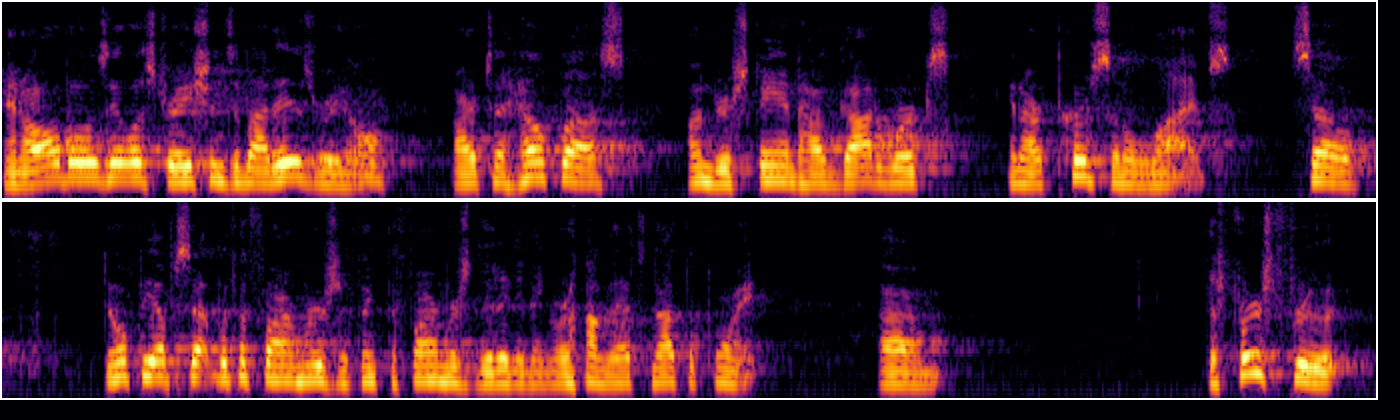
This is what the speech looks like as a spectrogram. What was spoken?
and all those illustrations about Israel are to help us understand how God works in our personal lives. So, don't be upset with the farmers or think the farmers did anything wrong. That's not the point. Um, the first fruit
